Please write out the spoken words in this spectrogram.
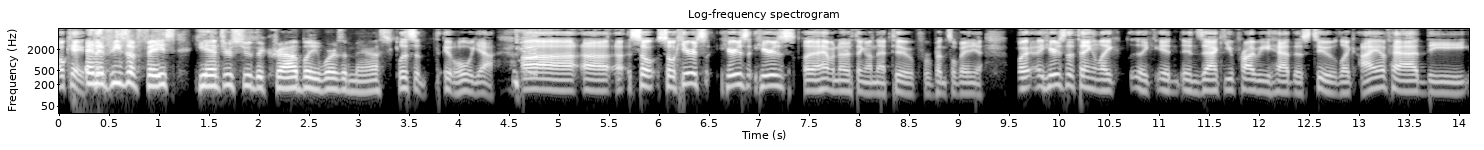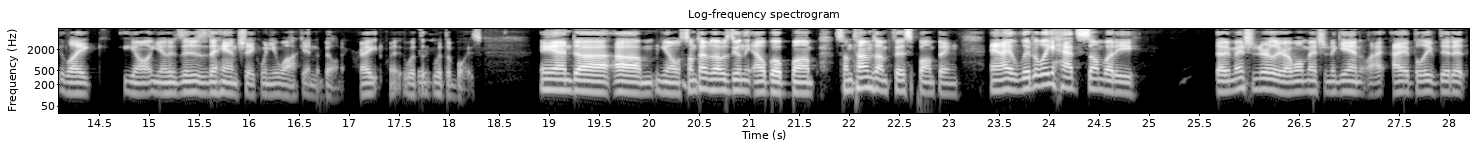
okay, and if he's a face, he enters through the crowd, but he wears a mask. listen. Oh yeah. Uh, uh. So so here's here's here's I have another thing on that too for Pennsylvania. But here's the thing, like like in, in Zach, you probably had this too. Like I have had the like you know you know there's the handshake when you walk in the building, right, with with the, with the boys. And uh, um, you know, sometimes I was doing the elbow bump, sometimes I'm fist bumping, and I literally had somebody that I mentioned earlier, I won't mention again, I, I believe did it,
